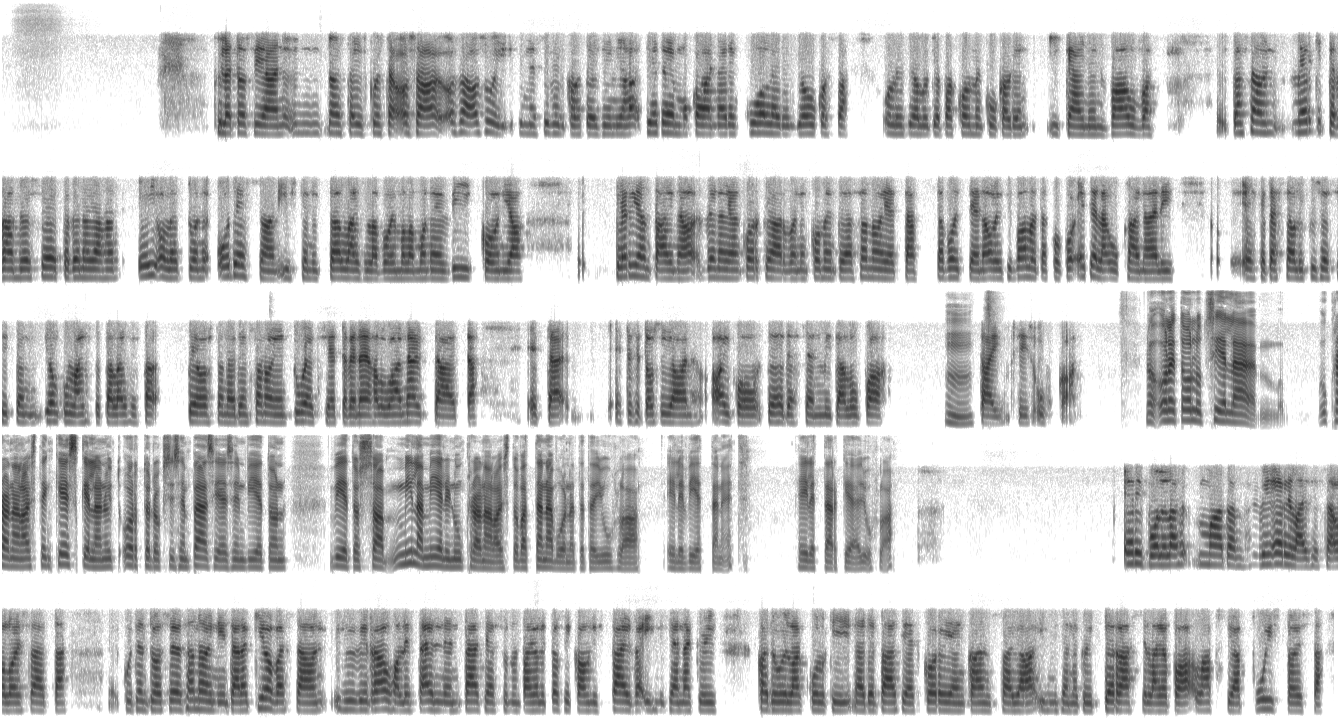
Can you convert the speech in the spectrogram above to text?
Kyllä tosiaan noista iskuista osa, osa osui sinne siviilikohteisiin ja tietojen mukaan näiden kuolleiden joukossa olisi ollut jopa kolmen kuukauden ikäinen vauva. Tässä on merkittävää myös se, että Venäjähän ei ole tuonne Odessaan iskenyt tällaisella voimalla moneen viikkoon ja perjantaina Venäjän korkea-arvoinen komentaja sanoi, että tavoitteena olisi vallata koko Etelä-Ukraina, eli ehkä tässä oli kyse sitten jonkunlaisesta tällaisesta teosta näiden sanojen tueksi, että Venäjä haluaa näyttää, että, että, että se tosiaan aikoo tehdä sen, mitä lupaa mm. tai siis uhkaa. No olet ollut siellä ukrainalaisten keskellä nyt ortodoksisen pääsiäisen vieton, vietossa. Millä mielin ukrainalaiset ovat tänä vuonna tätä juhlaa eilen viettäneet? Heille tärkeää juhlaa. Eri puolilla maata hyvin erilaisissa oloissa, että kuten tuossa jo sanoin, niin täällä Kiovassa on hyvin rauhallista. Ennen pääsiäissunnuntai oli tosi kaunis päivä. Ihmisiä näkyi kaduilla, kulki näiden pääsiäiskorien kanssa ja ihmisiä näkyi terassilla, jopa lapsia puistoissa –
